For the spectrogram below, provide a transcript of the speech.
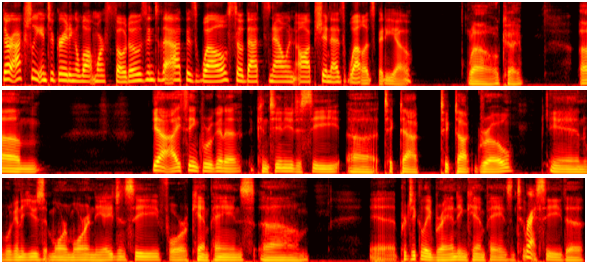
they're actually integrating a lot more photos into the app as well. So that's now an option as well as video. Wow. Okay. Um, yeah, I think we're going to continue to see uh, TikTok TikTok grow, and we're going to use it more and more in the agency for campaigns, um, uh, particularly branding campaigns, until Right. we see the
